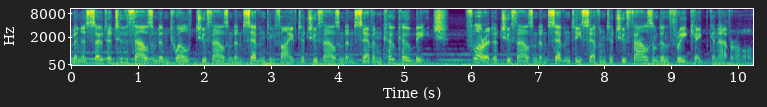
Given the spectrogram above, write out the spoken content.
Minnesota 2012 2075 to 2007 Cocoa Beach, Florida 2077 to 2003 Cape Canaveral,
